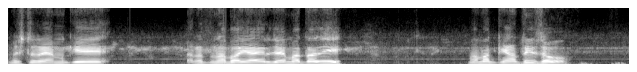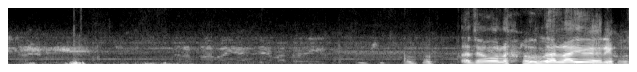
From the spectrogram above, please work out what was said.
મિસ્ટર એમ કે, રત્નાભાઈ આયર, જય માતાજી. મામા, ક્યાંથી છો? અચ્છા, ઓલો લાઈવ રહ્યો.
